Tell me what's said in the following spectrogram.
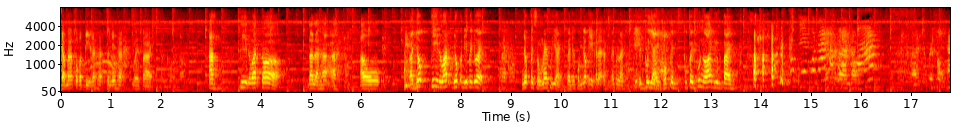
กลับมาปกติแล้วฮะตัวนี้ฮะ Wi-Fi อะพี่นวัดก็นั่นแหละฮะอะเอาเอายกพี่นวัดยกอันนี้ไปด้วยอะไรครับยกไปส่งแม่ผู้ใหญ่เออเดี๋ยวผมยกเองก็ได้ไม่เป็นไรพี่เป็นผู้ใหญ่ผมเป็นผมเป็นผู้น้อยลืมไปยกเองก็ได้ค่ะคุณอนุวัฒน์อะไรเดี๋ยวไปส่งให้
